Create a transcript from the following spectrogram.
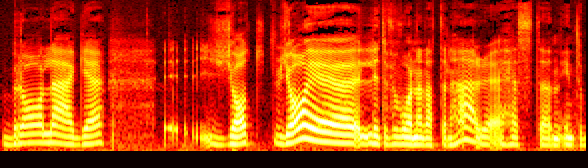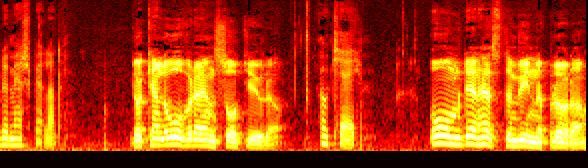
bra läge. Eh, Jag, jag är lite förvånad att den här hästen inte blir mer spelad. Jag kan lova dig en sak Julia. Okej. Om den hästen vinner på lördag.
